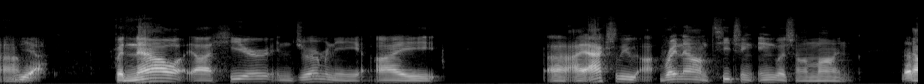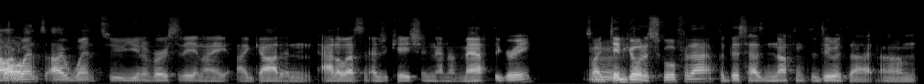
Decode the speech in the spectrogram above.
Um, yeah, but now uh, here in Germany, I uh, I actually uh, right now I'm teaching English online. that's now I went I went to university and I, I got an adolescent education and a math degree. So I Mm. did go to school for that, but this has nothing to do with that. Um,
